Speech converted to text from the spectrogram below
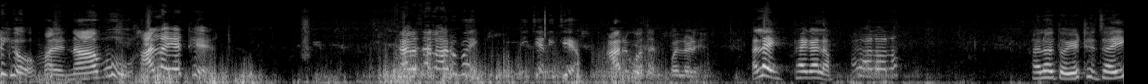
પડ્યો મારે નાવું હાલો એઠે ચાલો ચાલો આરુ ભાઈ. નીચે નીચે. આરુ વતન પલળે. હલે, ભાઈ ગાલમ હાલો હાલો હાલો. તો એઠે જઈ.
